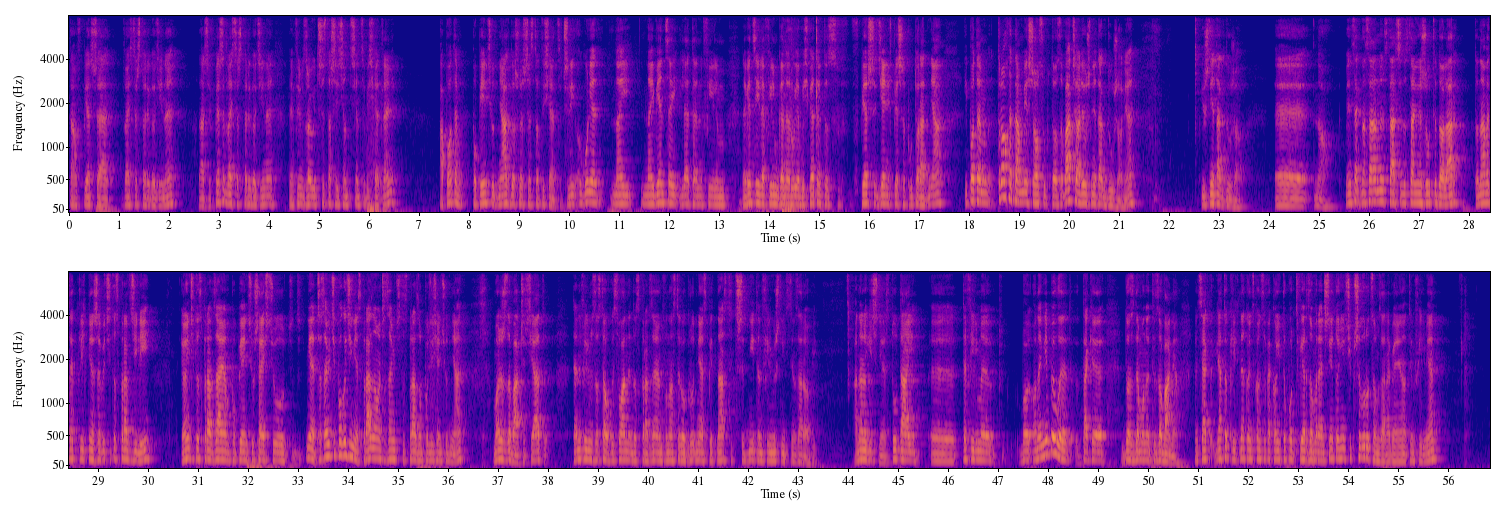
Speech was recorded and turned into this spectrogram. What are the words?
tam w pierwsze 24 godziny. Znaczy, w pierwsze 24 godziny ten film zrobił 360 tysięcy wyświetleń, a potem po 5 dniach doszło jeszcze 100 tysięcy. Czyli ogólnie naj, najwięcej, ile ten film, najwięcej, ile film generuje wyświetleń, to jest w- pierwszy dzień, w pierwsze półtora dnia. I potem trochę tam jeszcze osób to zobaczy, ale już nie tak dużo, nie? Już nie tak dużo. Yy, no. Więc jak na samym starcie dostaniesz żółty dolar, to nawet jak klikniesz, żeby ci to sprawdzili, i oni ci to sprawdzają po 5, 6, nie, czasami ci po godzinie sprawdzą, a czasami ci to sprawdzą po 10 dniach, możesz zobaczyć. Ja, ten film został wysłany do sprawdzenia 12 grudnia, z 15, 3 dni ten film już nic nie zarobi. Analogicznie jest tutaj y, te filmy, bo one nie były takie do zdemonetyzowania. Więc jak ja to kliknę, koniec końców, jak oni to potwierdzą ręcznie, to oni ci przywrócą zarabianie na tym filmie.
